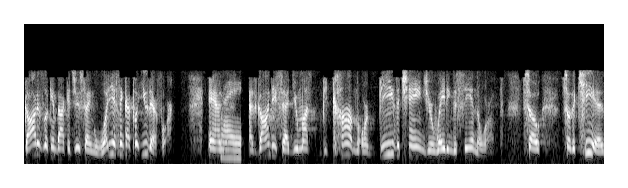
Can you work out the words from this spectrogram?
God is looking back at you saying, What do you think I put you there for? And right. as Gandhi said, you must become or be the change you're waiting to see in the world. So, so the key is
